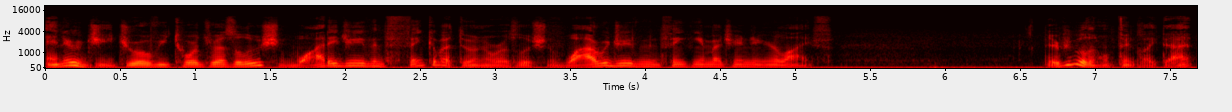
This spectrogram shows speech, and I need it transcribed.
energy drove you towards resolution? Why did you even think about doing a resolution? Why would you even thinking about changing your life? There are people that don't think like that.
